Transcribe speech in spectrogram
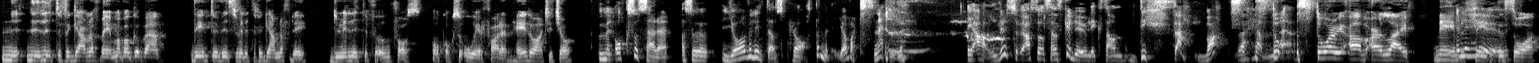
Ni, ni är lite för gamla för mig. Man bara, gubben, det är inte vi som är lite för gamla för dig. Du är lite för ung för oss och också oerfaren. Hej då, Chicho. Men också så här, alltså, jag vill inte ens prata med dig. Jag har varit snäll. Jag är aldrig så, alltså, sen ska du liksom dissa. Va? Vad hände? Sto- story of our life. Nej, men säg inte så.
